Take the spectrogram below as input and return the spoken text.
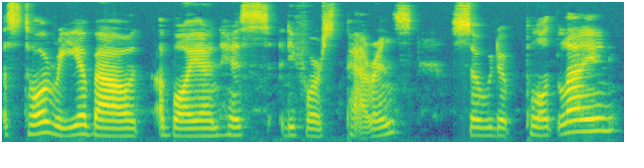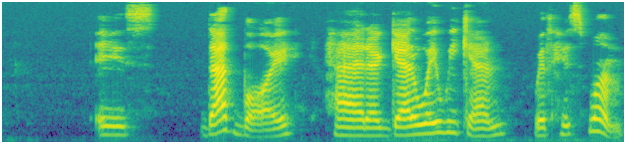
a story about a boy and his divorced parents. So the plot line is that boy had a getaway weekend with his mom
